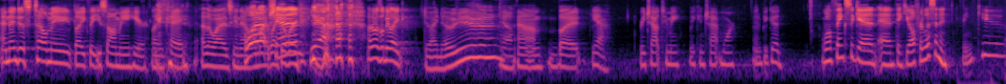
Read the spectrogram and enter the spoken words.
And then just tell me like that you saw me here. Like, hey, otherwise, you know, What I up, might like Shannon? over Yeah. otherwise I'll be like, Do I know you? Yeah. Um, but yeah, reach out to me. We can chat more. It'd be good. Well, thanks again, and thank you all for listening. Thank you.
